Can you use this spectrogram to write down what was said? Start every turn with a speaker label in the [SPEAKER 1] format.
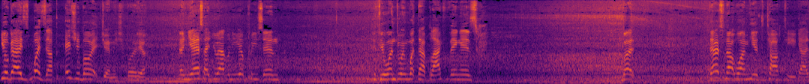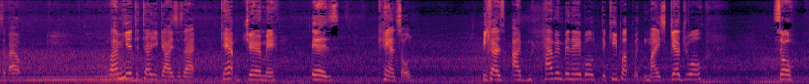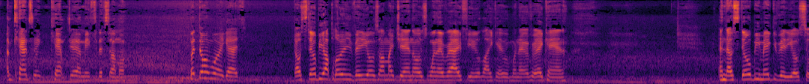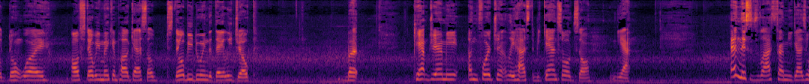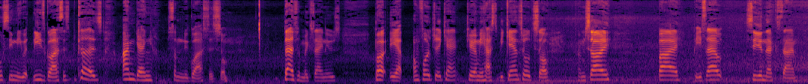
[SPEAKER 1] Yo guys, what's up? It's your boy Jeremy Shapiro here. And yes, I do have an earpiece in. If you're wondering what that black thing is. But that's not what I'm here to talk to you guys about. What I'm here to tell you guys is that Camp Jeremy is canceled. Because I haven't been able to keep up with my schedule. So I'm canceling Camp Jeremy for the summer. But don't worry guys. I'll still be uploading videos on my channels whenever I feel like it, whenever I can. And I'll still be making videos, so don't worry. I'll still be making podcasts. I'll still be doing the daily joke. But Camp Jeremy unfortunately has to be canceled, so yeah. And this is the last time you guys will see me with these glasses because I'm getting some new glasses, so that's some exciting news. But yeah, unfortunately, Camp, Jeremy has to be canceled. So I'm sorry. Bye. Peace out. See you next time.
